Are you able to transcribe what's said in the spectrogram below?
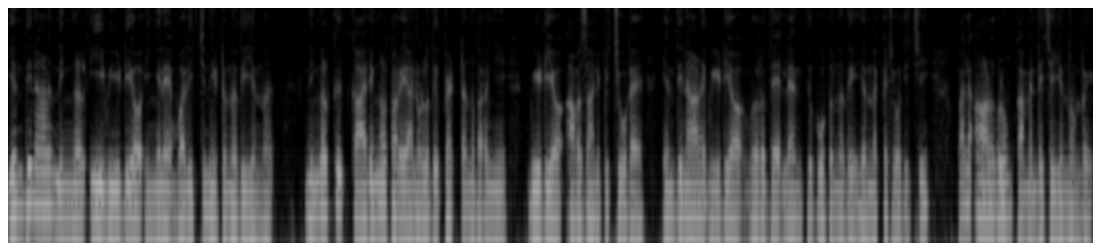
എന്തിനാണ് നിങ്ങൾ ഈ വീഡിയോ ഇങ്ങനെ വലിച്ചു നീട്ടുന്നത് എന്ന്? നിങ്ങൾക്ക് കാര്യങ്ങൾ പറയാനുള്ളത് പെട്ടെന്ന് പറഞ്ഞ് വീഡിയോ അവസാനിപ്പിച്ചൂടെ എന്തിനാണ് വീഡിയോ വെറുതെ ലെങ്ത് കൂട്ടുന്നത്? എന്നൊക്കെ ചോദിച്ച് പല ആളുകളും കമന്റ് ചെയ്യുന്നുണ്ട്.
